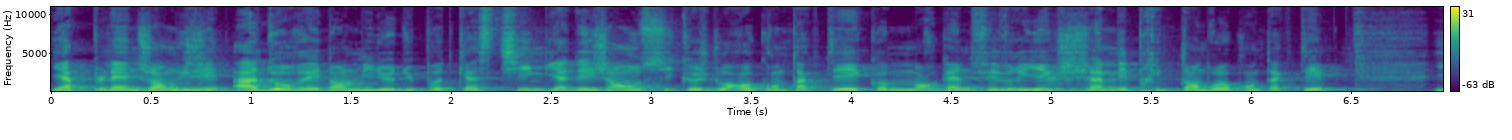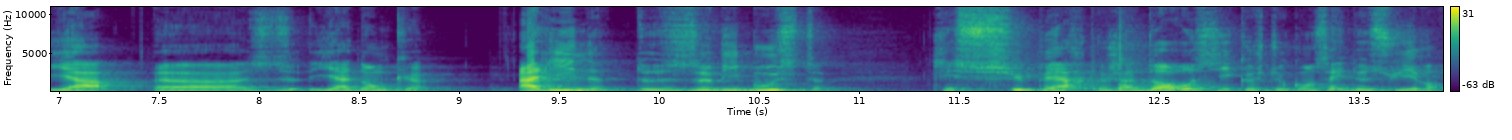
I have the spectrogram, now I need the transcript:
y a plein de gens que j'ai adoré dans le milieu du podcasting. Il y a des gens aussi que je dois recontacter comme Morgan Février que j'ai jamais pris le temps de recontacter. Il y a, euh, il y a donc Aline de The Bee Boost qui est super, que j'adore aussi, que je te conseille de suivre.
